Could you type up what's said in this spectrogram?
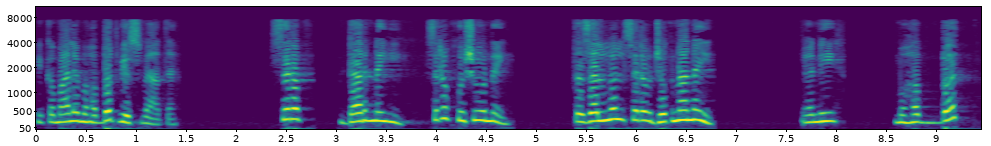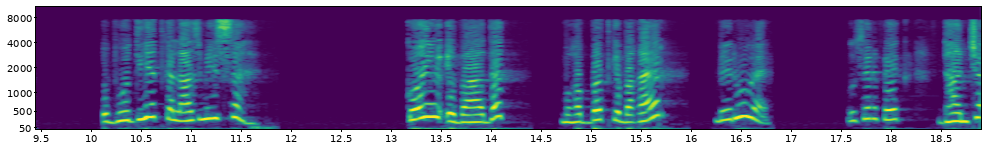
یہ کمال محبت بھی اس میں آتا ہے۔ صرف ڈر نہیں، صرف خوشبو نہیں تزل صرف جھکنا نہیں۔ یعنی محبت عبودیت کا لازمی حصہ ہے۔ کوئی عبادت محبت کے بغیر بے روح ہے۔ وہ صرف ایک ڈھانچہ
